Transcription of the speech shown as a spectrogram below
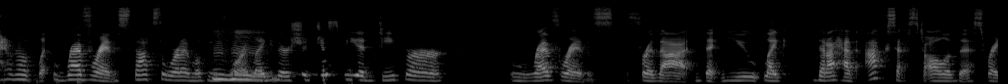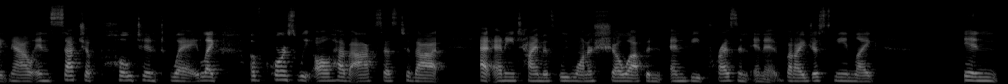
I don't know, like reverence. That's the word I'm looking mm-hmm. for. Like mm-hmm. there should just be a deeper reverence for that that you like that I have access to all of this right now in such a potent way. Like, of course, we all have access to that at any time if we want to show up and, and be present in it but i just mean like in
